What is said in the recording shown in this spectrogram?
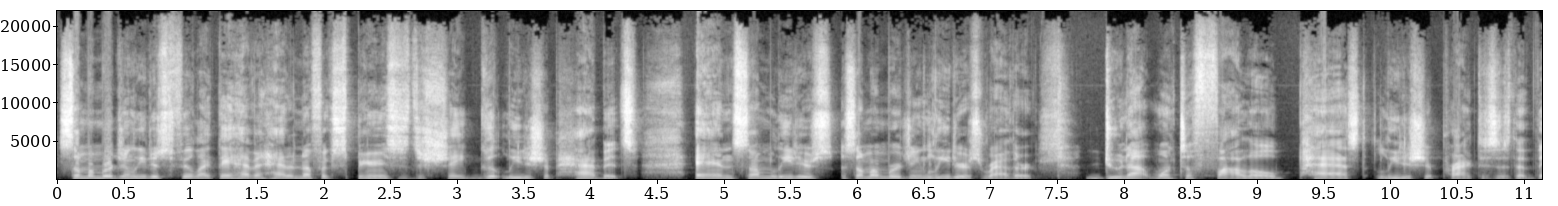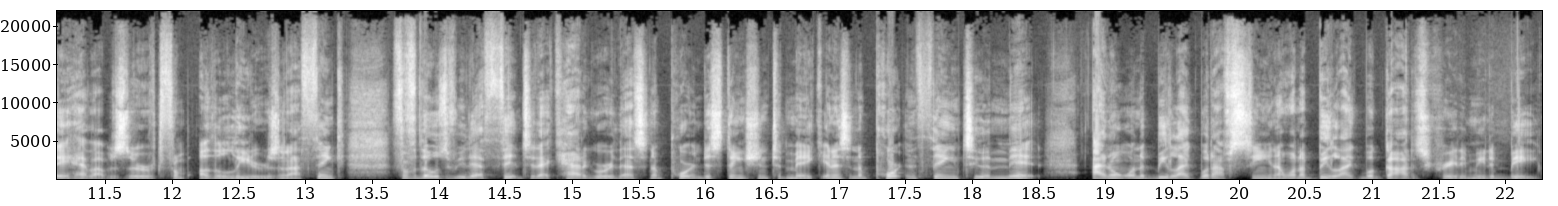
Some emerging leaders feel like they haven't had enough experiences to shape good leadership habits. And some leaders, some emerging leaders rather, do not want to follow past leadership practices that they have observed from other leaders. And I think for those of you that fit into that category, that's an important distinction to make. And it's an important thing to admit. I don't want to be like what I've seen, I want to be like what God has created me to be.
